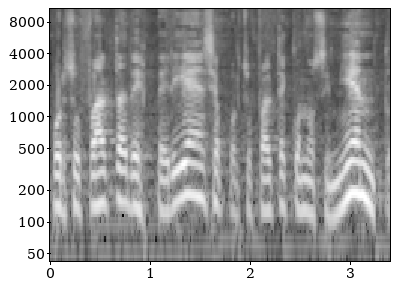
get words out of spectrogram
Por su falta de experiencia, por su falta de conocimiento.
